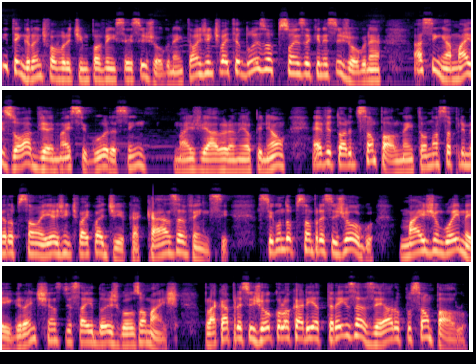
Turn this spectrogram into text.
e tem grande favoritismo para vencer esse jogo, né? Então a gente vai ter duas opções aqui nesse jogo, né? Assim, a mais óbvia e mais segura, assim, mais viável na minha opinião, é a vitória do São Paulo, né? Então nossa primeira opção aí a gente vai com a dica, casa vence. Segunda opção para esse jogo, mais de um gol e meio, grande chance de sair dois gols ou mais. Placar para esse jogo colocaria 3 a 0 para o São Paulo.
